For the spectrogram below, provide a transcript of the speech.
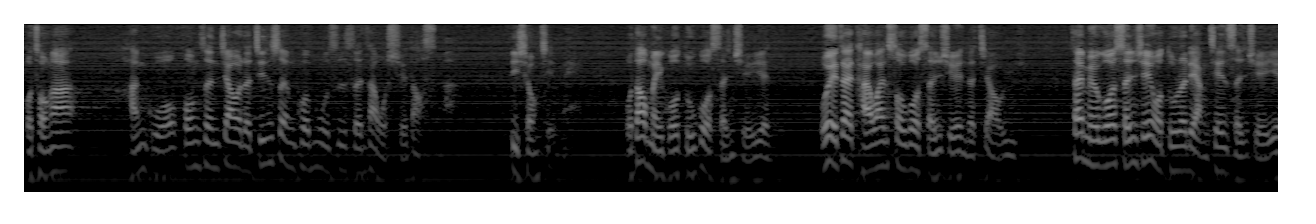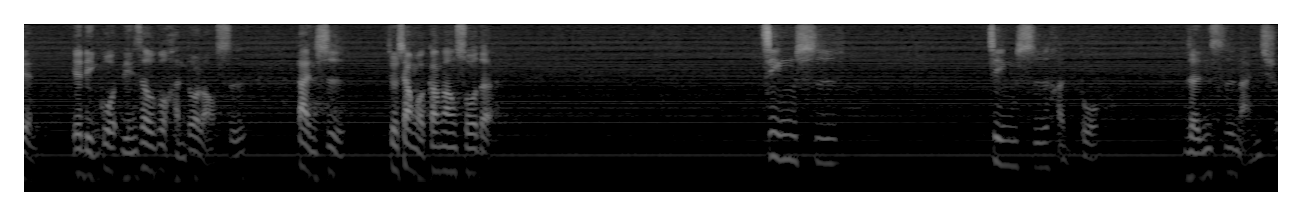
我从他韩国丰盛教会的金圣坤牧师身上，我学到什么？弟兄姐妹，我到美国读过神学院，我也在台湾受过神学院的教育，在美国神学院我读了两间神学院，也领过领受过很多老师，但是就像我刚刚说的，经师经师很多，人师难求。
